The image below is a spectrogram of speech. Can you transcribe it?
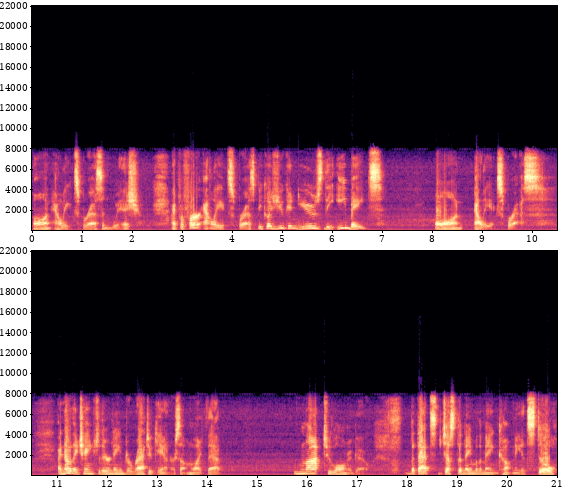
on AliExpress and Wish. I prefer AliExpress because you can use the Ebates on AliExpress. I know they changed their name to Rakuten or something like that not too long ago. But that's just the name of the main company. It's still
